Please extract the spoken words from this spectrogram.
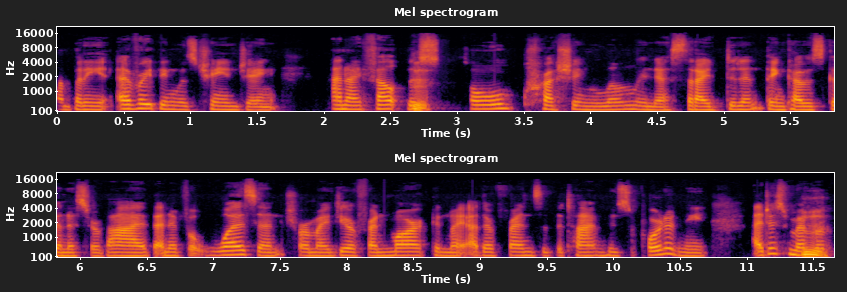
company. Everything was changing. And I felt this mm. soul crushing loneliness that I didn't think I was going to survive. And if it wasn't for my dear friend Mark and my other friends at the time who supported me, I just remember mm.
